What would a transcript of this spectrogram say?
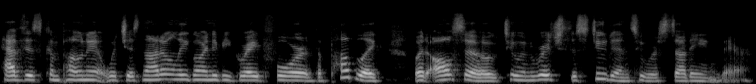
have this component, which is not only going to be great for the public, but also to enrich the students who are studying there.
